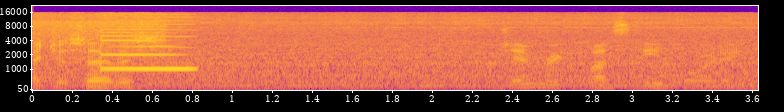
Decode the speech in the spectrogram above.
At your service. Jim request deboarding.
